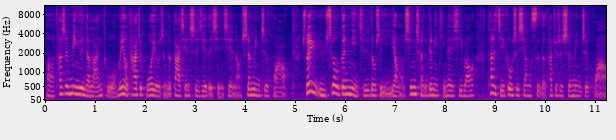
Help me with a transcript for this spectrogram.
啊，它是命运的蓝图哦，没有它就不会有整个大千世界的显现啊，生命之花哦。所以宇宙跟你其实都是一样哦，星辰跟你体内的细胞，它的结构是相似的，它就是生命之花哦。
